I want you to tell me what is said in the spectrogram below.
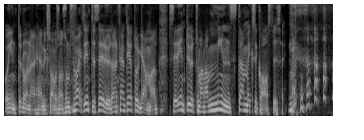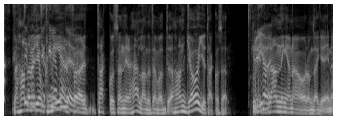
och inte då den här Henrik Samuelsson som faktiskt inte ser ut, han är 51 år gammal, ser inte ut som han har minsta mexikanskt i sig. Men han har väl gjort mer för tacosen i det här landet än vad han gör ju tacosen. Kryddblandningarna och de där grejerna.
